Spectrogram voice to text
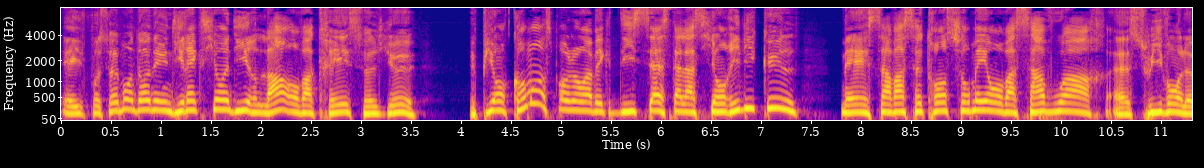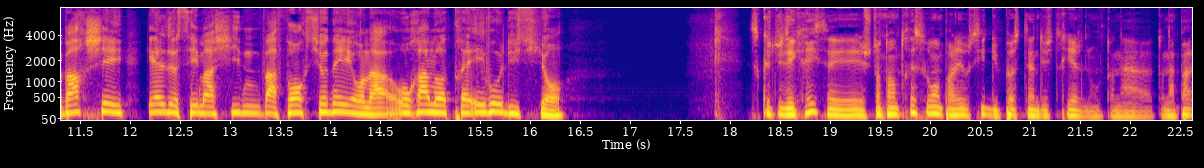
Et il faut seulement donner une direction et dire là on va créer ce lieu. Et puis on commence probablement avec 10 installations ridicules mais ça va se transformer, on va savoir, euh, suivant le marché, quelle de ces machines va fonctionner, on aura notre évolution. Ce que tu décris, c'est, je t'entends très souvent parler aussi du post-industriel. Donc, en as, as pas,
